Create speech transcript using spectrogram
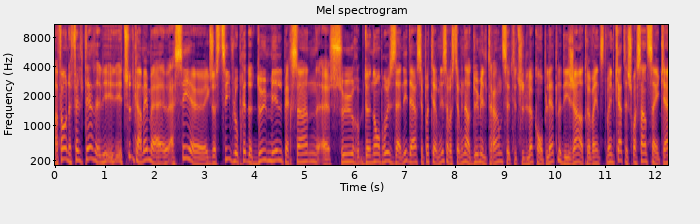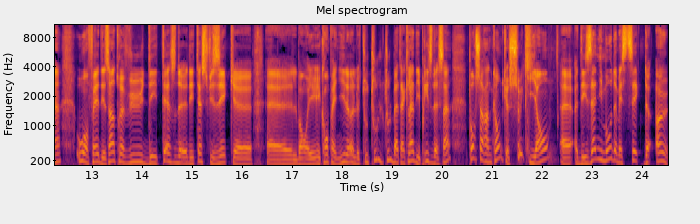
Enfin, on a fait le test, l'étude quand même euh, assez euh, exhaustive, là, auprès de 2000 personnes euh, sur de nombreuses années. D'ailleurs, c'est pas terminé, ça va se terminer en 2030, cette étude-là complète, là, des gens entre 20 24 et 65 ans, où on fait des entrevues, des tests, de- des tests physiques, euh, bon et, compagnie, là, le, tout, tout, tout le Bataclan des prises de sang, pour se rendre compte que ceux qui ont euh, des animaux domestiques, de un,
